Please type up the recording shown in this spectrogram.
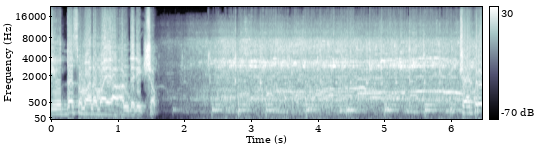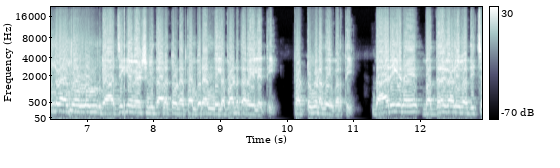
ഈ യുദ്ധസമാനമായ അന്തരീക്ഷം. ക്ഷേത്രത്തിനകത്തു നിന്നും രാജകീയ വേഷവിധാനത്തോടെ തമ്പുരാൻ നിലപാട് തറയിലെത്തി പട്ടുകട നിവർത്തി. ദാരികനെ ഭദ്രകാളി വധിച്ച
